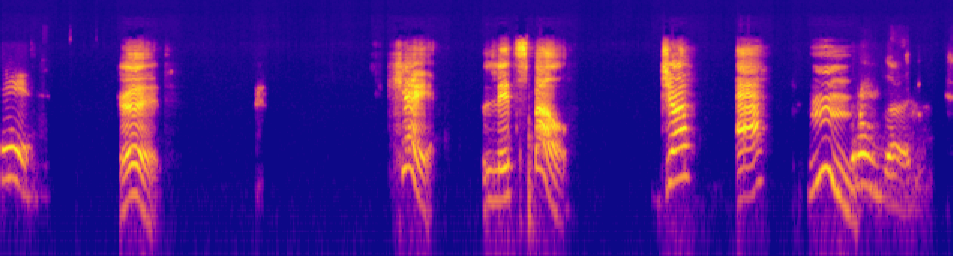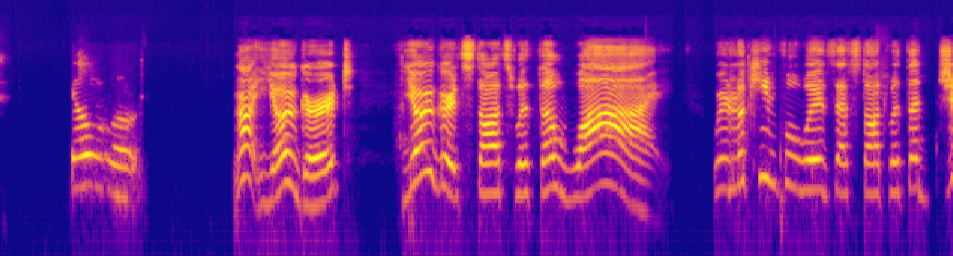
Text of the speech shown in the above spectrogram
It. Good. Okay, let's spell. J, A, M. Yogurt. Yogurt. Not yogurt. Yogurt starts with a Y. We're looking for words that start with a J.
